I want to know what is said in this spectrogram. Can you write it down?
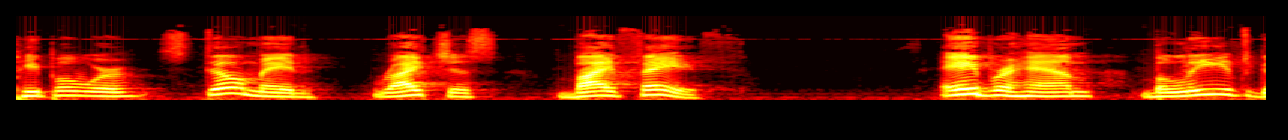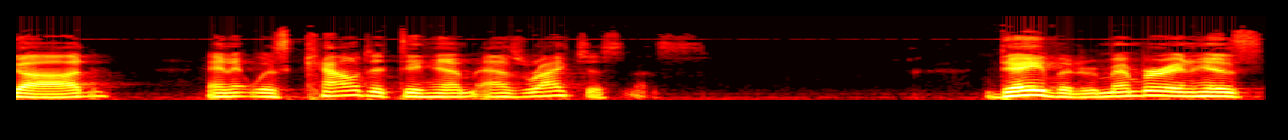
people were still made righteous by faith. Abraham believed God and it was counted to him as righteousness. David, remember in his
